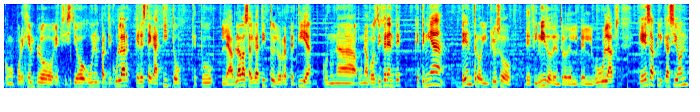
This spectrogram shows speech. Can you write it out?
como por ejemplo existió una en particular que este gatito que tú le hablabas al gatito y lo repetía con una, voz diferente, que tenía dentro, incluso definido dentro del, del, Google Apps, que esa aplicación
